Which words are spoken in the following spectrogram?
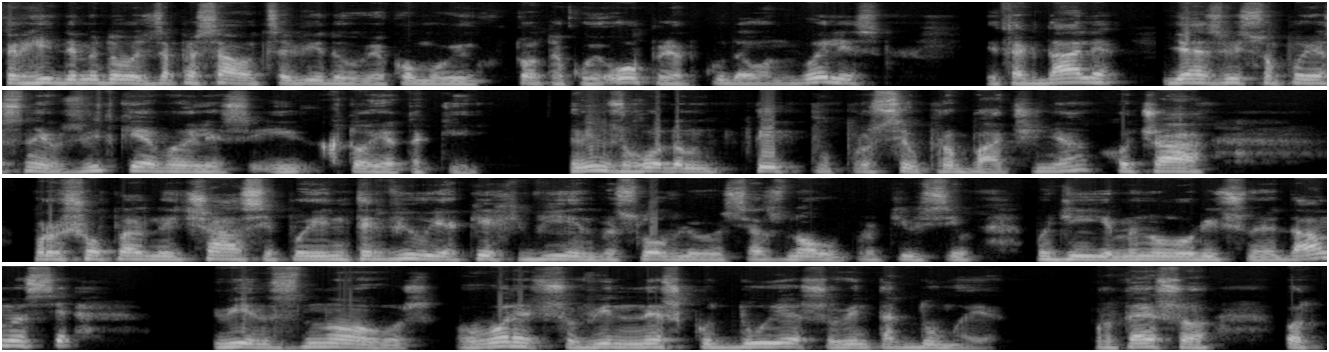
Сергій Демидович записав це відео, в якому він хто такий опрі, откуда він виліз і так далі. Я, звісно, пояснив, звідки я виліз і хто я такий. Він згодом типу просив пробачення, хоча пройшов певний час, і по інтерв'ю, яких він висловлювався знову про ті всі події минулорічної давності, він знову ж говорить, що він не шкодує, що він так думає. Про те, що, от,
